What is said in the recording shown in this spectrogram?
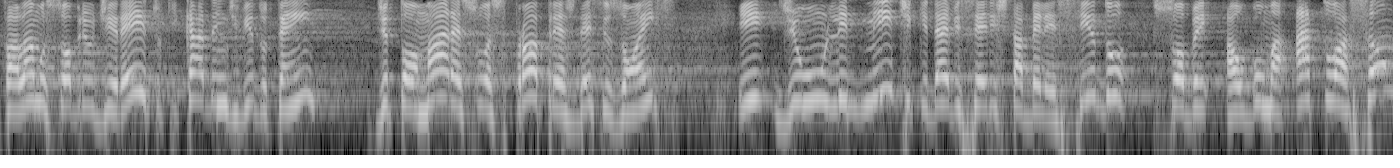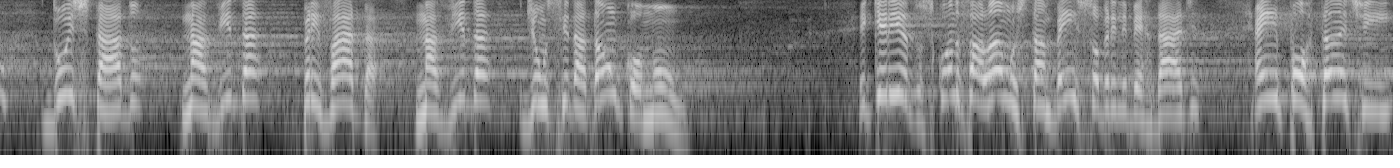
falamos sobre o direito que cada indivíduo tem de tomar as suas próprias decisões e de um limite que deve ser estabelecido sobre alguma atuação do Estado na vida privada, na vida de um cidadão comum. E queridos, quando falamos também sobre liberdade, é importante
